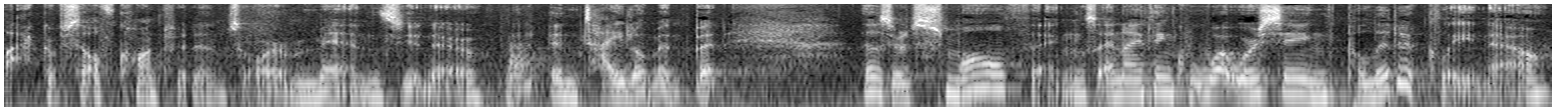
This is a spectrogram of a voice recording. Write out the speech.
lack of self confidence or men's, you know, entitlement. But those are small things. And I think what we're seeing politically now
